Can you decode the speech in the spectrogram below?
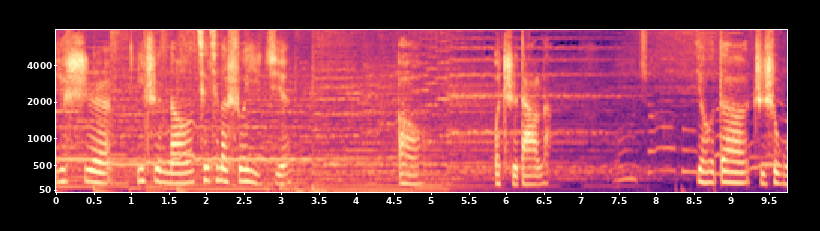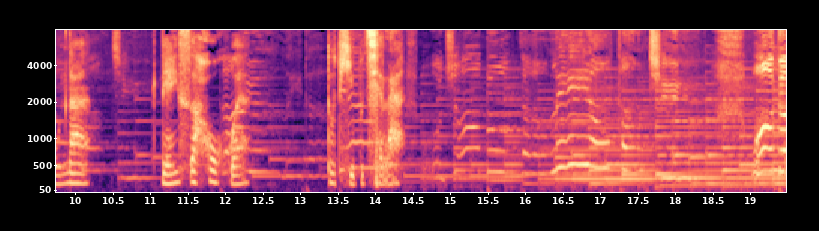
于是你只能轻轻地说一句：“哦，我知道了。”有的只是无奈连一丝后悔都提不起来。我找不到理由放弃我的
